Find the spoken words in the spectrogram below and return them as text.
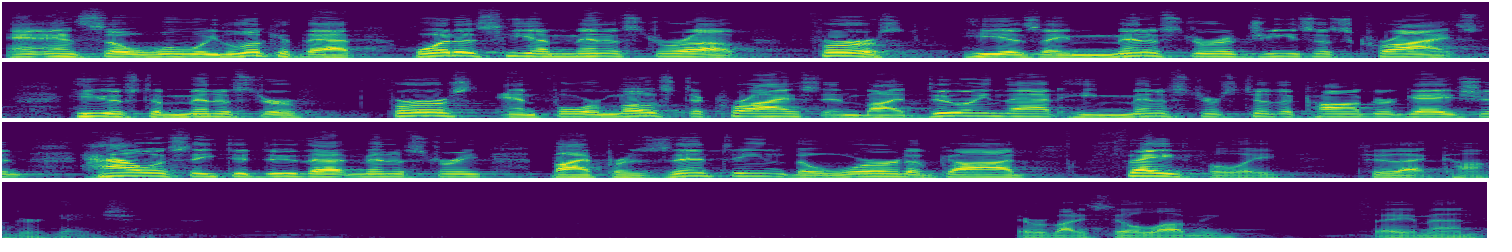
And, and so when we look at that, what is he a minister of? First, he is a minister of Jesus Christ. He is to minister first and foremost to Christ, and by doing that, he ministers to the congregation. How is he to do that ministry? By presenting the Word of God faithfully to that congregation. Everybody still love me? Say amen.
